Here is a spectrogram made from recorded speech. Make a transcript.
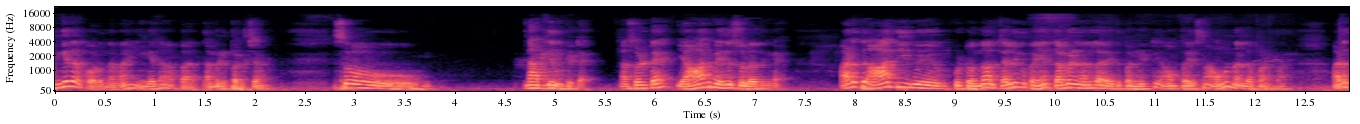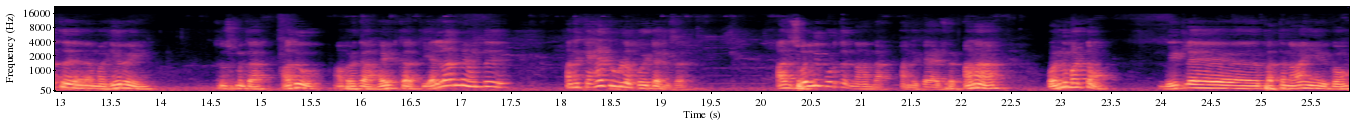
இங்கே தான் பிறந்தவன் இங்கே தான் அப்போ தமிழ் படித்தான் ஸோ நான் அப்படியே விட்டுட்டேன். நான் சொல்லிட்டேன் யாருமே எதுவும் சொல்லாதுங்க. அடுத்து ஆதி கூட்டம் வந்தோம் தெலுங்கு பையன் தமிழ் நல்லா இது பண்ணிட்டு அவன் பேசினான் அவன் நல்லா பண்ணுறான் அடுத்து நம்ம ஹீரோயின் சுஷ்மிதா அது அப்புறம் ஹைட் கார்த்தி எல்லாருமே வந்து அந்த கேரக்டர் உள்ளே போயிட்டாங்க சார். அது சொல்லி கொடுத்தது நான் தான் அந்த கேரக்டர் ஆனால் ஒன்று மட்டும் வீட்டில் பத்து நாய் இருக்கும்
